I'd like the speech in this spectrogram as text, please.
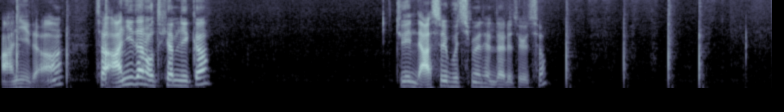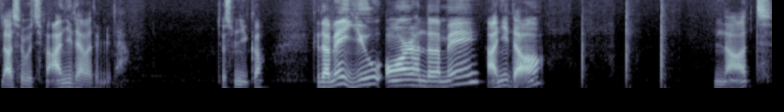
아니다. 자, 아니다는 어떻게 합니까? 뒤에 낫을 붙이면 된다 그랬죠. 그렇죠? 낫을 붙이면 아니다가 됩니다. 됐습니까? 그 다음에 you are 한 다음에 아니다. Not.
